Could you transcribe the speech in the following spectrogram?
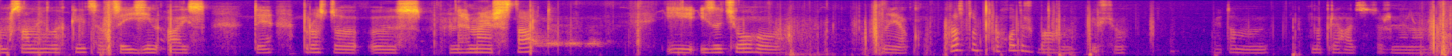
Там самий легкий це оцей Zin Ice. Ти просто е, нажимаєш старт і із-за цього, ну як, просто проходиш багом і все. І там напрягатися теж не треба.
